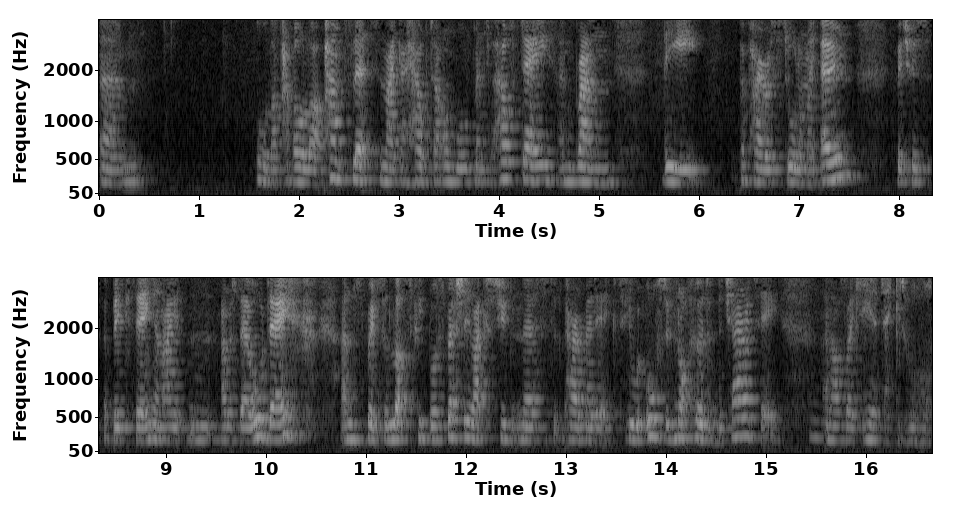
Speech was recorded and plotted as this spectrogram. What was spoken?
um, all our all our pamphlets, and like I helped out on World Mental Health Day and ran the papyrus stall on my own, which was a big thing. And I I was there all day and spoke to lots of people, especially like student nurses and paramedics who had also not heard of the charity. Mm. And I was like, here, take it all.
